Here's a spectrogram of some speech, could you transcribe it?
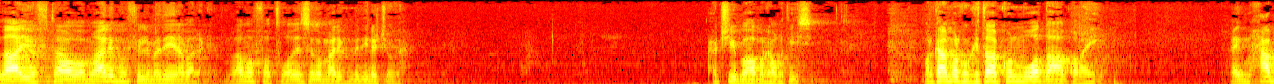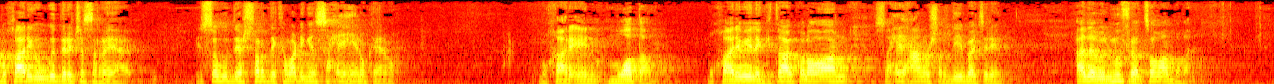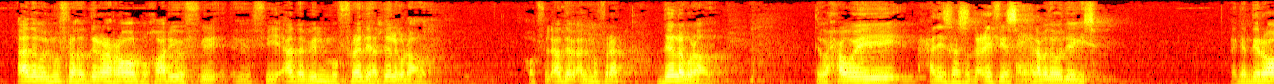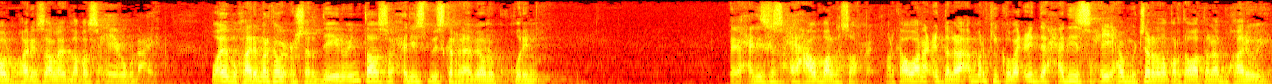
laa yuftaa wamaliku fi lmadina baa la hi lama fatwoodo isagoo malik madiine jooga cajiib bu ahaa markaa waqtigiisi markaa markuu kitaabkan muwadaa qoray maxaa bukhaariga uga derajo sareeyaa isagu dee shardi kama dhigin saxiix inuu keeno bukhaari muwaa bukhaari ba ilan kitaab kale saxiix aanu shardiyin baa jireen adab lmufrad soo maad maqan adab lmufrad haddii rawa bukhaariyu fi adab lmufradi haddii lagu hahdo oo fi adab almufrad haddii lagu hahdo de waxa weeye xadiiskaasi daciif iyo saxiix labadood eegeysa laakiin haddii rawa bukhariy sa la idlaqo saxiix bu ku dhacay waayo bukhaari marka wuxuu shardiyey inuu intaasoo xadiis buu iska raabay oonu ku qorin xadiiska saxiixa un baan ka soo horay marka waana cidda la markii koobaad cidda xadiis saxiixa mujarada qorta waa tala bukhaari wey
